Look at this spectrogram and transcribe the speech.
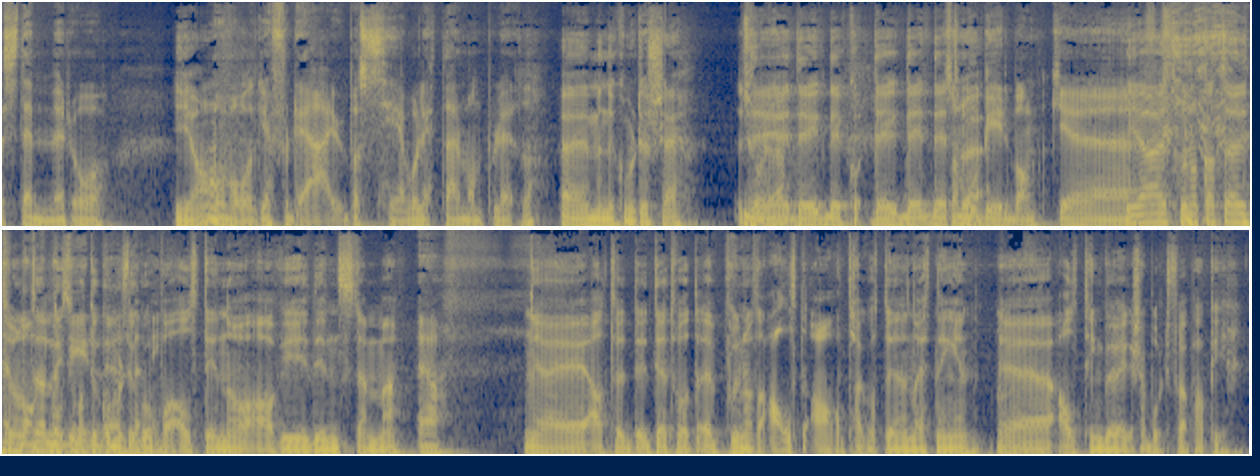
stemmer og, ja. og valget. For det er jo bare å se hvor lett det er å manipulere det. Eh, men det kommer til å skje. Det, det, det, det, Som mobilbank? Eh, ja, jeg tror nok at, jeg tror at, liksom at du kommer til å gå på Altinn og avgi din stemme. Ja. At jeg tror at, på grunn av at alt annet har gått i den retningen. Mm. Allting beveger seg bort fra papir.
